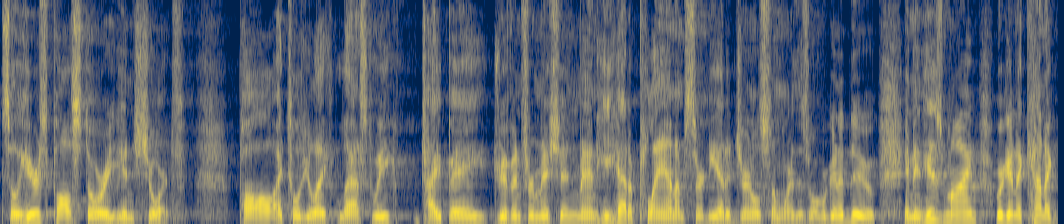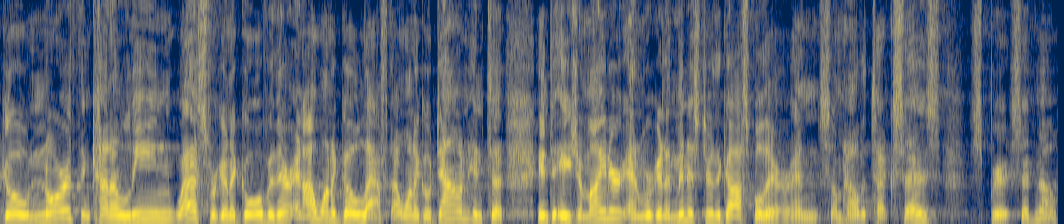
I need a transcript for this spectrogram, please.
So, here's Paul's story in short. Paul, I told you like last week, type A, driven for mission, man, he had a plan. I'm certain he had a journal somewhere. This is what we're going to do. And in his mind, we're going to kind of go north and kind of lean west. We're going to go over there, and I want to go left. I want to go down into, into Asia Minor, and we're going to minister the gospel there. And somehow the text says, Spirit said no.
